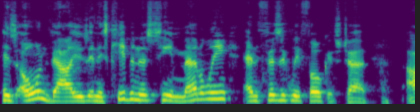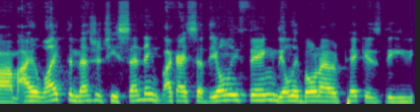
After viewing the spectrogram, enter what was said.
his own values, and is keeping this team mentally and physically focused, Chad. Um, I like the message he's sending. Like I said, the only thing, the only bone I would pick is the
